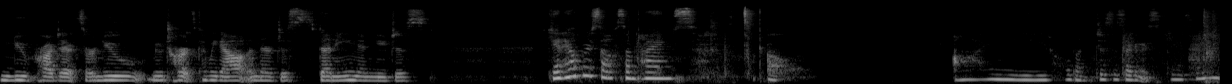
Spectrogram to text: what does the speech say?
new projects or new new charts coming out and they're just stunning and you just can't help yourself sometimes. I need, hold on just a second, excuse me.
